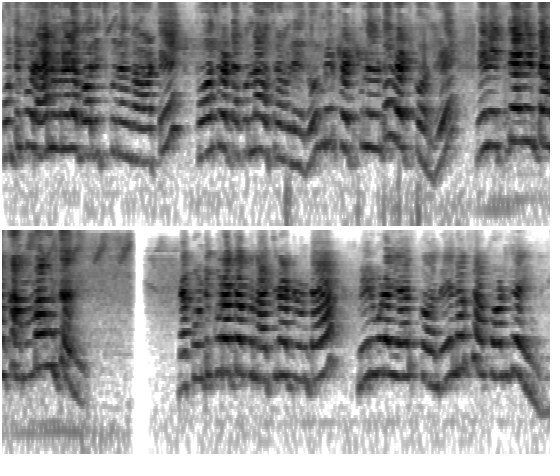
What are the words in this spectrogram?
కుంటికూర నూనెలో గోలించుకున్నాం కాబట్టి పోసి పెట్టకుండా అవసరం లేదు. మీరు పెట్టుకున్నదంటే పెట్టుకోండి. మేము ఇట్లే తింటాం కమ్మ ఉంటుంది. నా కుంటికూర తప్పు నచ్చినట్టుంటే మీరు కూడా చేసుకోండి. నాకు సపోర్ట్ చేయండి.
